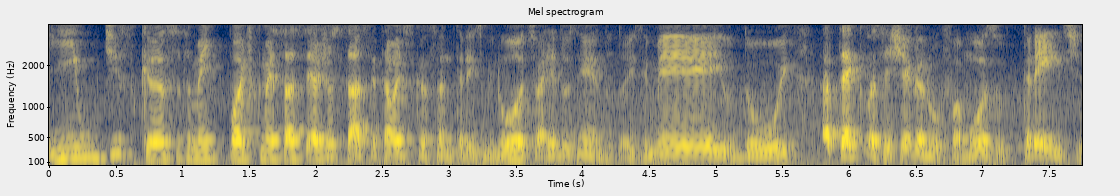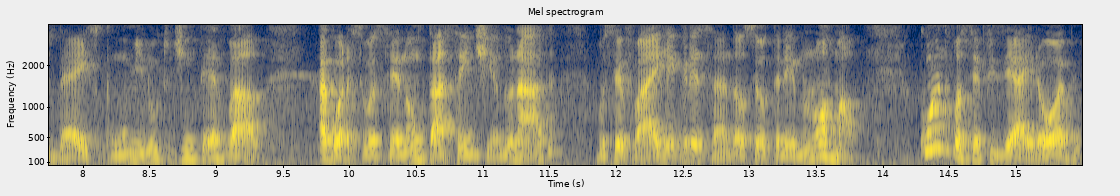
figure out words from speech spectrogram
e o descanso também pode começar a ser ajustado. Você estava descansando 3 minutos, vai reduzindo 2,5, 2, até que você chega no famoso 3 de 10 com um minuto de intervalo. Agora, se você não está sentindo nada, você vai regressando ao seu treino normal. Quando você fizer aeróbio,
